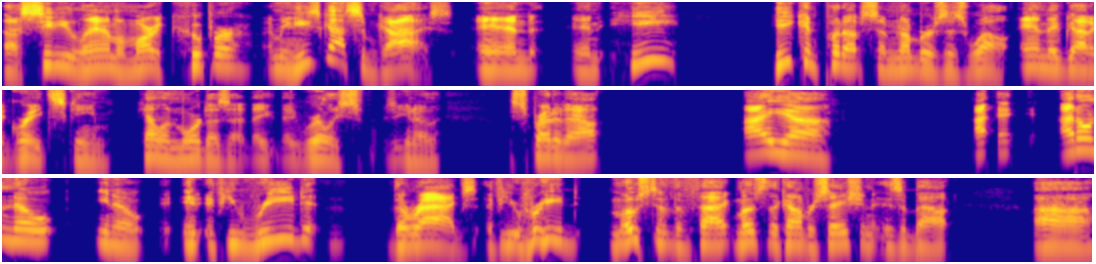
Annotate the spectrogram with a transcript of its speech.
Uh, CeeDee Lamb, Amari Cooper. I mean, he's got some guys, and and he he can put up some numbers as well. And they've got a great scheme. Kellen Moore does that. They they really you know spread it out. I uh, I I don't know. You know, if you read the rags, if you read most of the fact, most of the conversation is about uh,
